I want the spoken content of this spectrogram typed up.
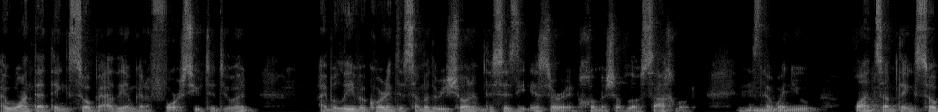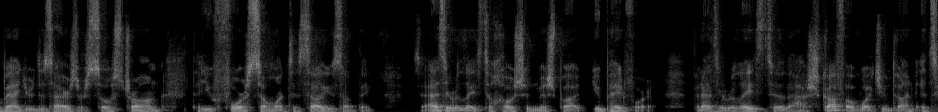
I want that thing so badly, I'm going to force you to do it. I believe, according to some of the Rishonim, this is the Isser in Chumash of Lo Sachmod, mm-hmm. is that when you want something so bad, your desires are so strong that you force someone to sell you something. So as it relates to Choshen Mishpat, you paid for it. But as it relates to the hashkafa of what you've done, it's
